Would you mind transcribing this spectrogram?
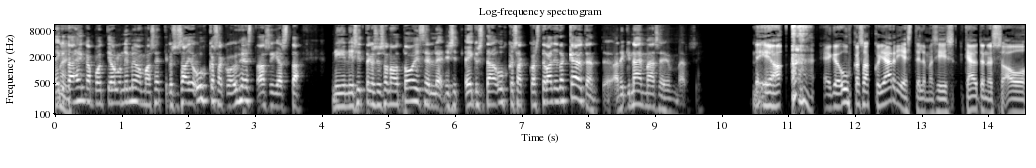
eikö tämä Henkan pointti ollut nimenomaan se, että kun se saa jo uhkasakon yhdestä asiasta, niin, niin sitten kun se sanoo toiselle, niin sit, eikö sitä uhkasakkoa sitten laiteta käytäntöön? Ainakin näin mä sen ymmärsin. Niin ja eikö uhkasakkojärjestelmä siis käytännössä ole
